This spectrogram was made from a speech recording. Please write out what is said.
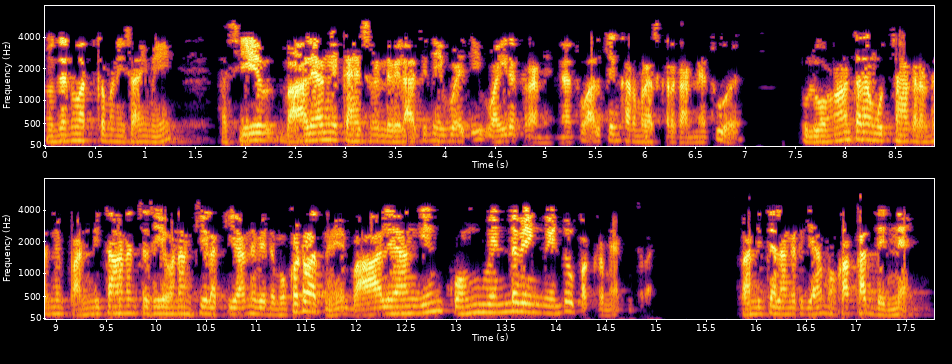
නොදැනුවත්කම නිසායි මේ අසියේ බාලයන් එක්ක හැසිරෙන්න වෙලා තියෙන ඒ වෙයිදී වෛර කරන්නේ නැතුව අලුතෙන් කර්ම රැස් කර ගන්න නැතුව පුළුවන් තරම් උත්සාහ කරන්න පණ්ඩිතානංච සේවනං කියලා කියන්නේ වෙන මොකටවත් නෙවෙයි බාලයන්ගෙන් කොන් වෙන්න වෙන් වෙන්න උපක්‍රමයක් විතරයි. පණ්ඩිතයා ළඟට ගියාම මොකක්වත් දෙන්නේ නැහැ.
